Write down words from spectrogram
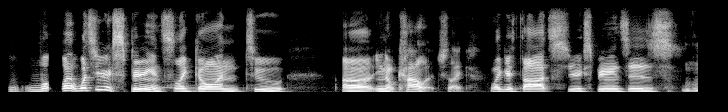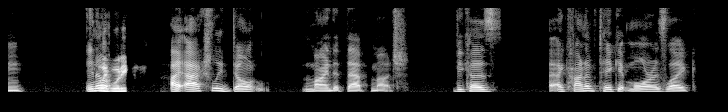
what, what what's your experience like going to uh you know college like like your thoughts your experiences hmm You know, like what do you I actually don't mind it that much because I kind of take it more as like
